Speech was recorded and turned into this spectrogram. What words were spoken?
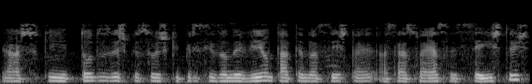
Eu acho que todas as pessoas que precisam deviam estar tendo acesso a essas cestas.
